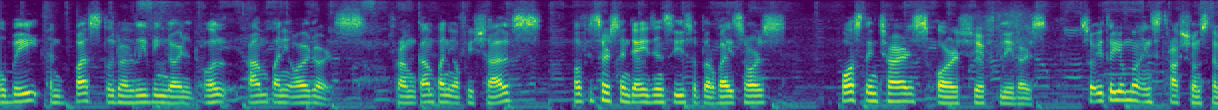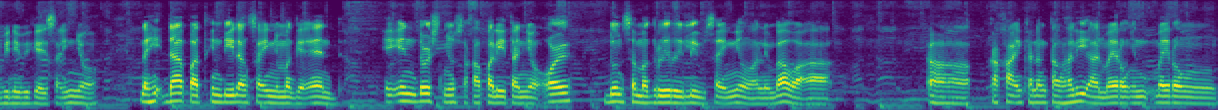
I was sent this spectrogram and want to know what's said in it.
obey, and pass to the living guard all company orders from company officials, officers in the agency, supervisors, post in charge, or shift leaders. So ito yung mga instructions na binibigay sa inyo na dapat hindi lang sa inyo mag-end. I-endorse nyo sa kapalitan nyo or dun sa magre-relieve sa inyo. Halimbawa, uh, uh, kakain ka ng tanghalian, mayroong, in, mayroong,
